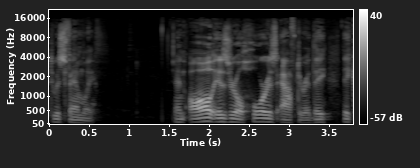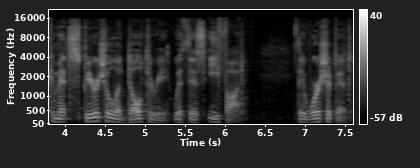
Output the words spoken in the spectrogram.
to his family. And all Israel whores after it. They, they commit spiritual adultery with this ephod, they worship it.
